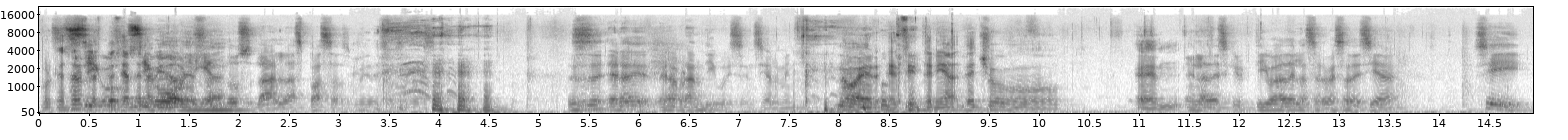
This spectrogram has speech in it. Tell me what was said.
Porque esa es la sigo, especial de sigo Navidad. oliendo la- las pasas, güey, de. Ese era, era brandy, güey, esencialmente. No, er- er- sí, tenía, de hecho, em, En la descriptiva de la cerveza decía, sí,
